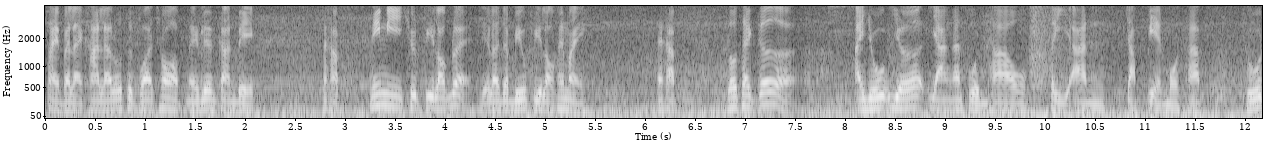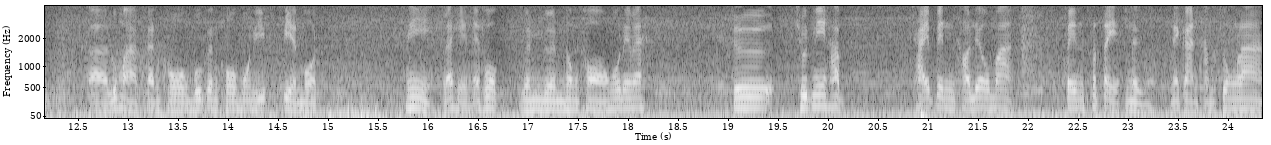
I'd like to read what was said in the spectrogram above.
ใส่ไปหลายคันแล้วรู้สึกว่าชอบในเรื่องการเบรกนะครับนี่มีชุดฟรีล็อกด้วย เดี๋ยวเราจะบิวฟรีล็อกให้ใหม่นะครับรถไทเกอร์อายุเยอะยางกันฝุ่นเทา 4 อันจับเปลี่ยนหมดครับ ชุดลูกหมากกันโครงบุ๊กกันโครงพวกนี้เปลี่ยนหมด นี่แล้วเห็นไอ้พวกเงินเงินทองทองพวกนี้ไหมคือชุดนี้ครับใช้เป็นเขาเรียกว่าเป็นสเตจหนึ่งในการทำช่วงล่าง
